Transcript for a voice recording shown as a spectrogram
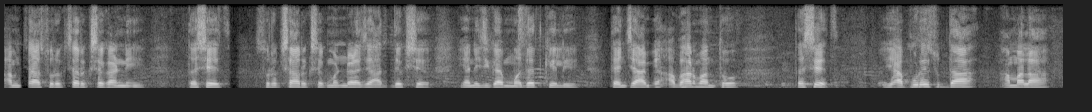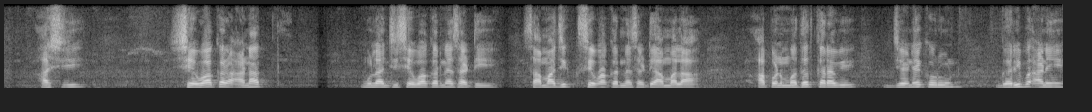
आमच्या सुरक्षा रक्षकांनी तसेच सुरक्षा रक्षक मंडळाचे अध्यक्ष यांनी जी काय मदत केली त्यांचे आम्ही आभार मानतो. तसेच यापुढे सुद्धा आम्हाला अशी सेवा कर अनाथ मुलांची सेवा करण्यासाठी सामाजिक सेवा करण्यासाठी आम्हाला आपण मदत करावी जेणेकरून गरीब आणि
